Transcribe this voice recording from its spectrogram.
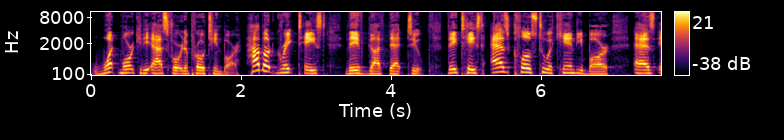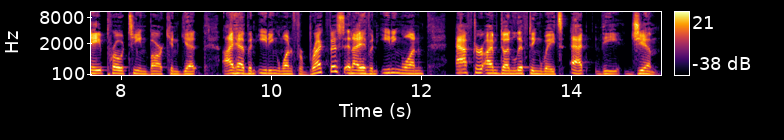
What more could you ask for in a protein bar? How about great taste? They've got that too. They taste as close to a candy bar as a protein bar can get. I have been eating one for breakfast and I have been eating one after I'm done lifting weights at the gym.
